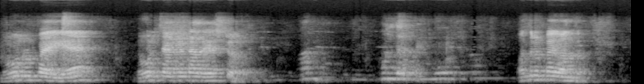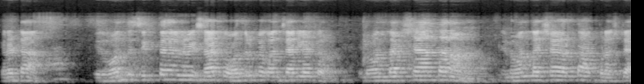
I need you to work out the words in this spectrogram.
ನೂರು ರೂಪಾಯಿಗೆ ನೂರು ಚಾಕ್ಲೇಟ್ ಆದ್ರೆ ಎಷ್ಟು? ಒಂದು ರೂಪಾಯಿ. ಒಂದು ಕರೆಕ್ಟಾ ಇದು ಒಂದು ಸಿಗ್ತದೆ ನಿಮಗೆ ಸಾಕು. ಒಂದ್ ರೂಪಾಯಿ ಒಂದು ಚಾಕ್ಲೇಟ್ ಇಲ್ಲಿ ಒಂದ್ ಲಕ್ಷ ಅಂತ ನಾನು. ಇನ್ನು ಒಂದ್ ಲಕ್ಷ ಅಂತ ಹಾಕ್ಬಿಡು ಅಷ್ಟೇ.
